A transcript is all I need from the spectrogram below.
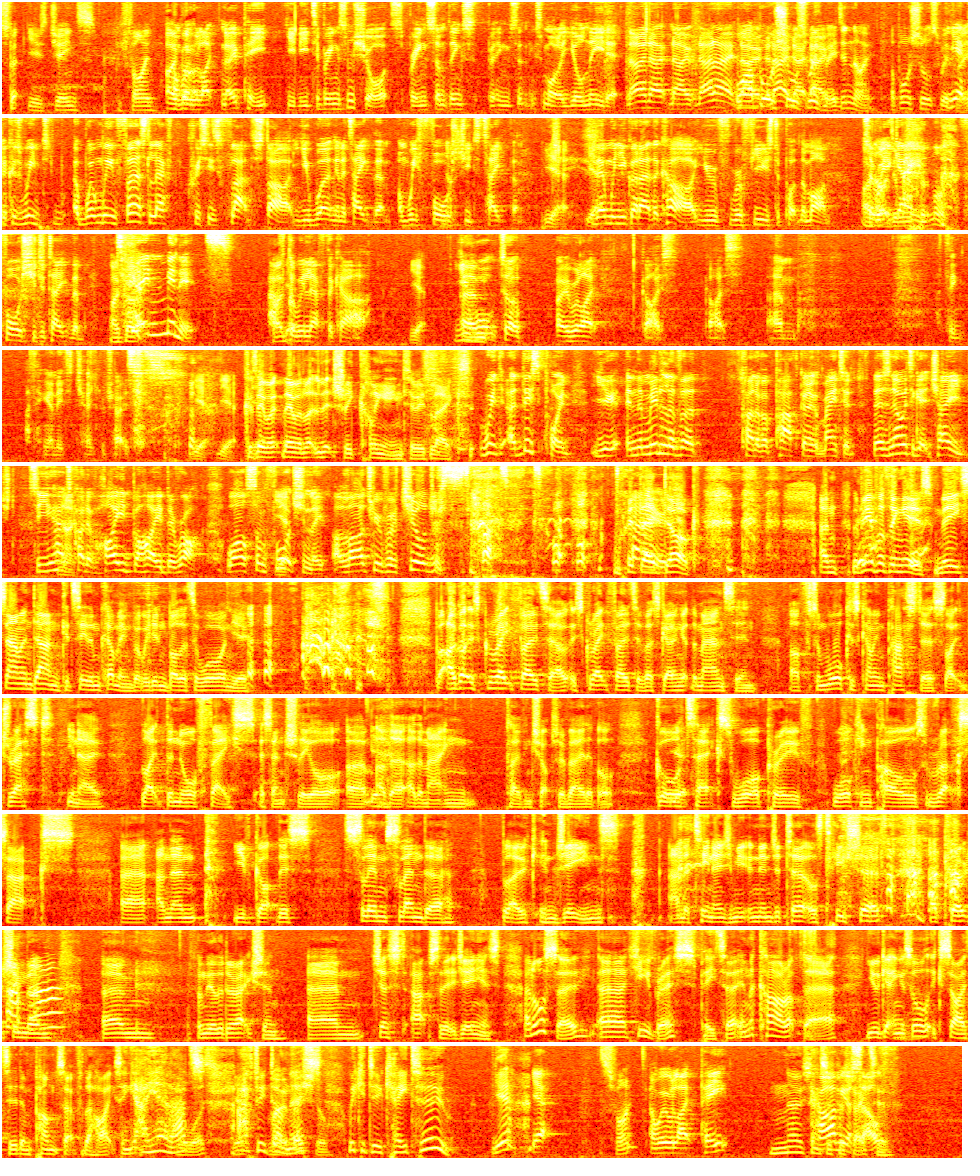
But- use jeans. Be fine. I and we were like, "No, Pete, you need to bring some shorts. Bring something, bring something smaller. You'll need it." No, no, no, no, no. Well, no, I bought no, shorts no, with me, didn't I? I bought shorts with Yeah, me. Yeah, because we, when we first left Kris's flat at the start, you weren't going to take them, and we forced you to take them. yeah, yeah. Then when you got out of the car, you refused to put them on. So we again put them on. forced you to take them. I got- Ten minutes after got- we left the car, yeah. you Um, walked up. we were like, "Guys, guys, um, I think I think I need to change my trousers." Yeah, yeah. Because yeah. they were they were literally clinging to his legs. Which at this point, you in the middle of a kind of a path going up a mountain. There's nowhere to get changed, so you had No. to kind of hide behind a rock. Whilst unfortunately, a large group of children started with their dog. And the beautiful thing is, me, Sam, and Dan could see them coming, but we didn't bother to warn you. but I got this great photo, this great photo of us going up the mountain of some walkers coming past us, like dressed, you know, like the North Face, essentially, or um, Yeah. other other mountain clothing shops are available. Gore-Tex, waterproof, walking poles, rucksacks, uh, and then you've got this slim, slender bloke in jeans and a Teenage Mutant Ninja Turtles t-shirt approaching them um, from the other direction. Um, just absolutely genius. And also, uh, hubris, Peter, in the car up there, you were getting us all excited and pumped up for the hike, saying, "Yeah, yeah, lads, yeah. after we've done this, we could do K2." yeah, Yeah, it's fine. and we were like, Pete, No sense calm of perspective. yourself.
